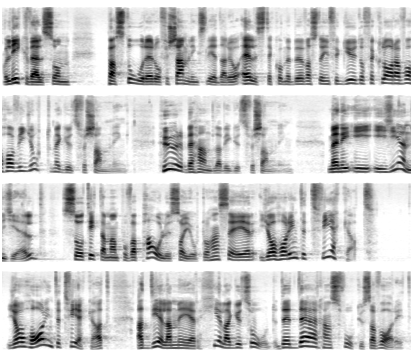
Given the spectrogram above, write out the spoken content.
Och likväl som pastorer och församlingsledare och äldste kommer behöva stå inför Gud och förklara vad har vi gjort med Guds församling? Hur behandlar vi Guds församling? Men i, i, i gengäld så tittar man på vad Paulus har gjort och han säger, jag har inte tvekat. Jag har inte tvekat att dela med er hela Guds ord. Det är där hans fokus har varit.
